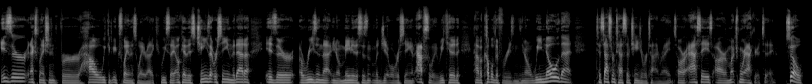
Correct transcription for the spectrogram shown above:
is there an explanation for how we could explain this way, right? Like we say, okay, this change that we're seeing in the data, is there a reason that, you know, maybe this isn't legit what we're seeing? And absolutely, we could have a couple different reasons. You know, we know that testosterone tests have changed over time, right? So our assays are much more accurate today. So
